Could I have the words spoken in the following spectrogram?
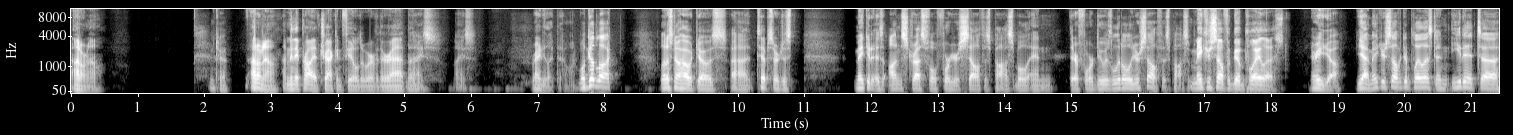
I don't know. Okay, I don't know. I mean, they probably have track and field or wherever they're at, but nice, nice. Randy liked that one. Well, good luck. Let us know how it goes. Uh, tips are just make it as unstressful for yourself as possible, and therefore do as little yourself as possible. Make yourself a good playlist. There you go. Yeah, make yourself a good playlist and eat it. Uh,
